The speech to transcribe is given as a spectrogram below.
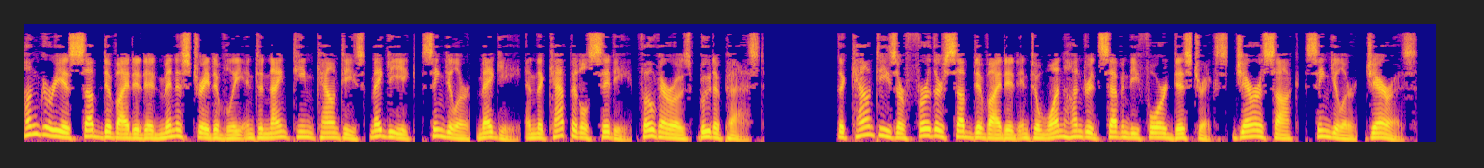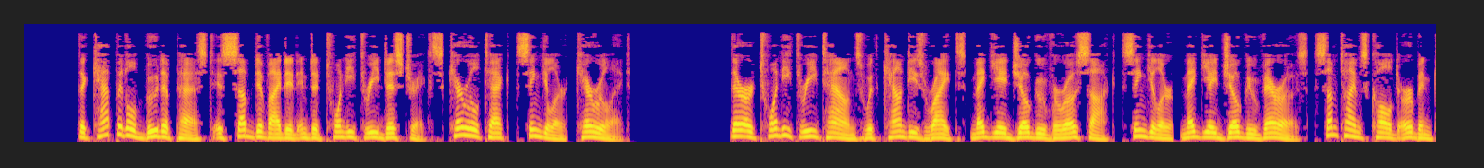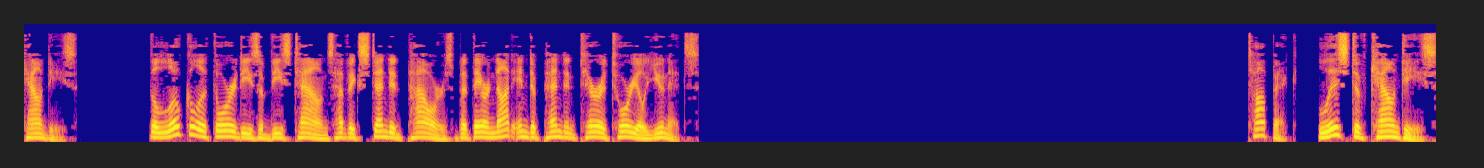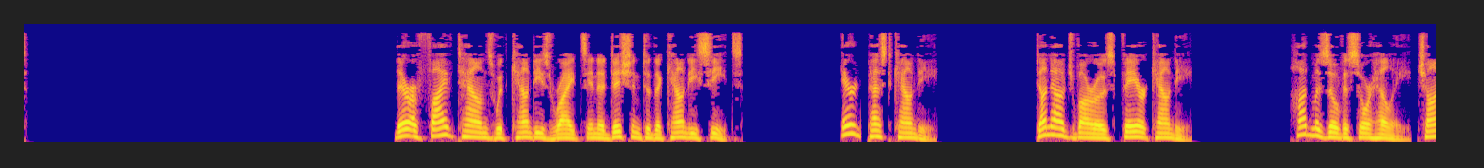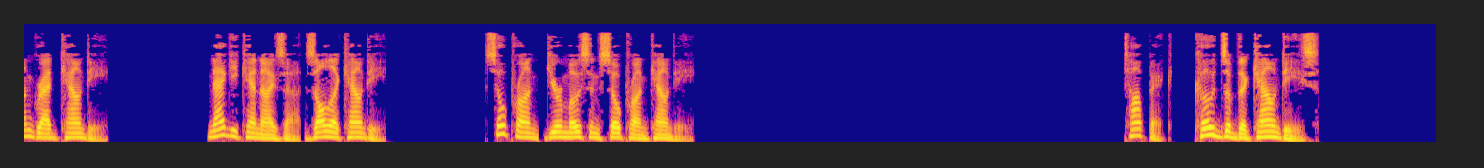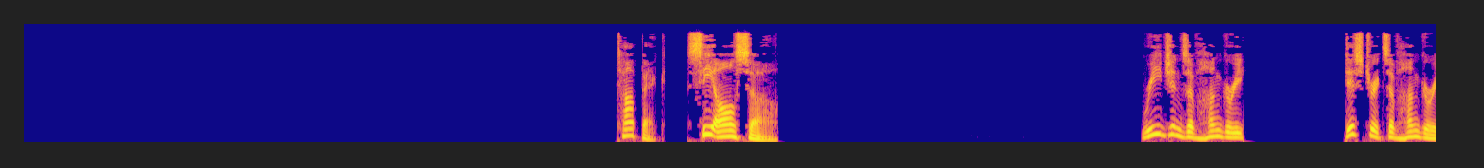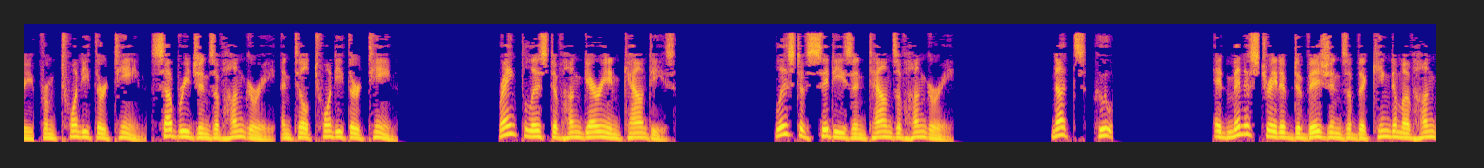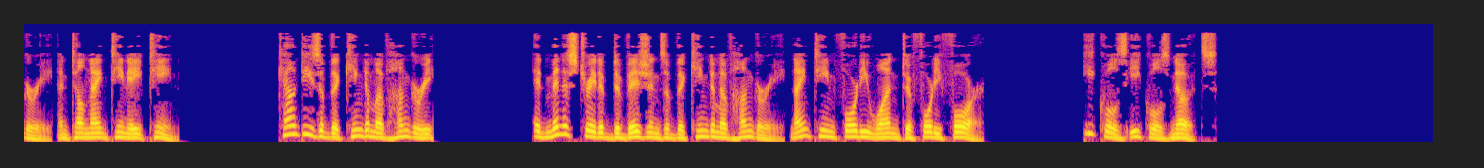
Hungary is subdivided administratively into 19 counties singular, Megye and the capital city Budapest. The counties are further subdivided into 174 districts singular, Járás. The capital Budapest is subdivided into 23 districts Kerületek, singular, Kerület. There are 23 towns with counties rights Megye singular, Megye sometimes called urban counties. The local authorities of these towns have extended powers but they are not independent territorial units. List of counties There are five towns with counties rights in addition to the county seats Érd Pest County Dunaújváros Fejér County Hódmezővásárhely Csongrád County Nagykanizsa Zala County. Sopron Győr-Moson Sopron County. Topic. Codes of the counties. Topic. See also. Regions of Hungary Districts of Hungary from 2013 Subregions of Hungary until 2013 Ranked list of Hungarian counties. List of cities and towns of Hungary. NUTS, who Administrative divisions of the Kingdom of Hungary until 1918 Counties of the Kingdom of Hungary. Administrative divisions of the Kingdom of Hungary 1941 to 44 equals equals notes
